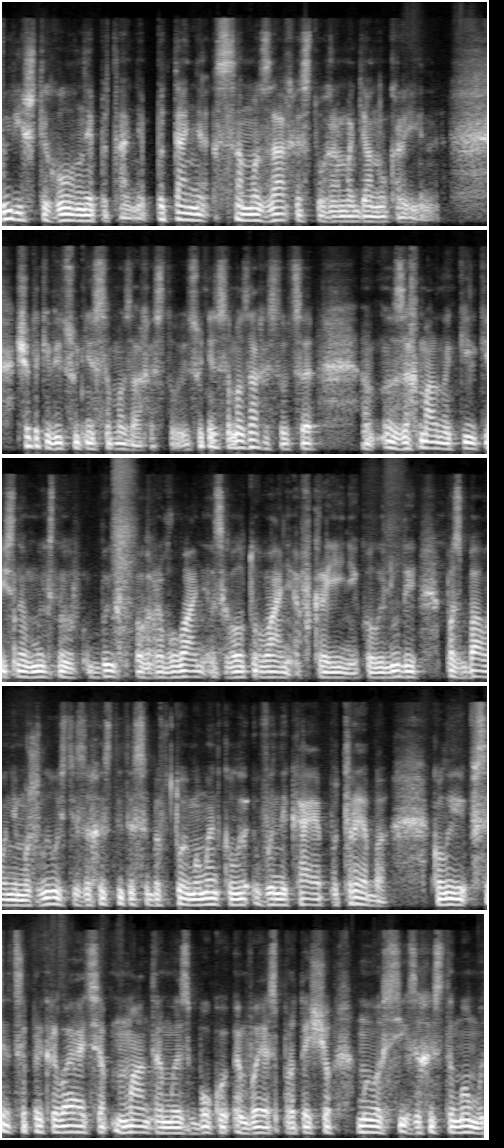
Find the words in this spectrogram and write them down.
вирішити головне питання питання самозахисту громадян України. Що таке відсутність самозахисту? Відсутність самозахисту це е, захмарна кількість навмисних вбивств, пограбувань, зґвалтувань в країні, коли люди позбавлені можливості захистити себе в той момент, коли виникає потреба, коли все це прикривається мантрами з боку МВС про те, що ми всіх захистимо, ми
